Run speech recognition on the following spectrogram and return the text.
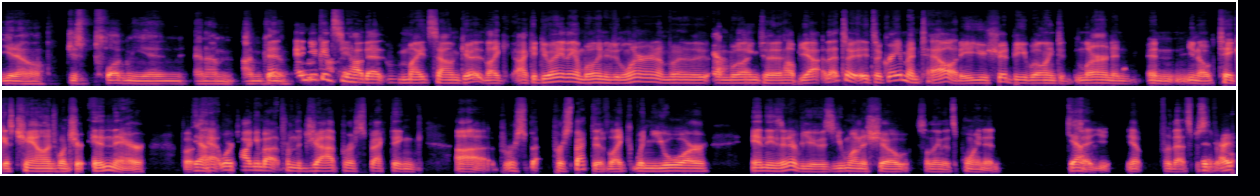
You know, just plug me in, and I'm I'm gonna. and, and you can see how that might sound good like i could do anything i'm willing to learn i'm willing, Yeah. I'm willing to help you out that's a it's a great mentality you should be willing to learn and and you know take a challenge once you're in there but Yeah. at- we're talking about from the job prospecting uh perspe- perspective like when you're in these interviews you want to show something that's pointed yeah. that you yep for that specific I.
